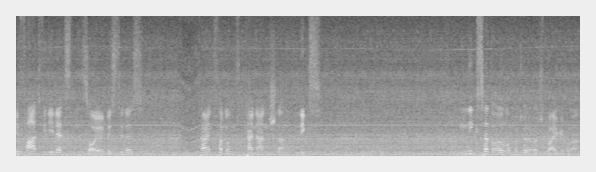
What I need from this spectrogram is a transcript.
Ihr fahrt wie die letzten Säue, wisst ihr das? Kein Vernunft, kein Anstand, nix. Nix hat eure Mutter euch beigebracht.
